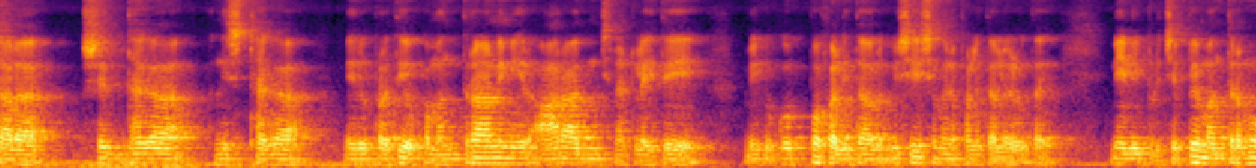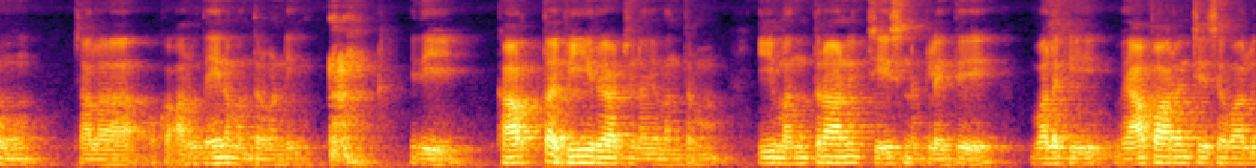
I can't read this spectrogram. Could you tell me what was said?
చాలా శ్రద్ధగా నిష్ఠగా మీరు ప్రతి ఒక్క మంత్రాన్ని మీరు ఆరాధించినట్లయితే మీకు గొప్ప ఫలితాలు విశేషమైన ఫలితాలు కలుగుతాయి. నేను ఇప్పుడు చెప్పే మంత్రము చాలా ఒక అరుదైన మంత్రం అండి ఇది కార్తవీరార్జునయ మంత్రం ఈ మంత్రాన్ని చేసినట్లయితే వాళ్ళకి వ్యాపారం చేసే వాళ్ళు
